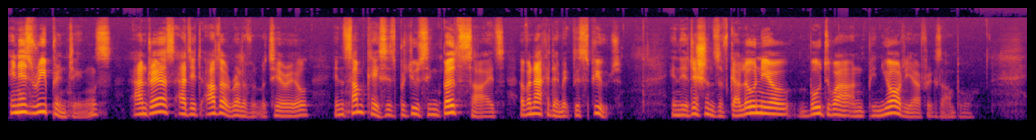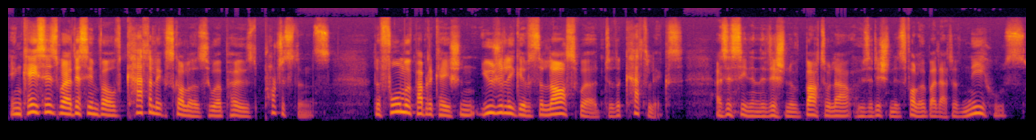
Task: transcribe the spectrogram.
In his reprintings, Andreas added other relevant material, in some cases producing both sides of an academic dispute in the editions of Gallonio, Baudouin, and Pignoria, for example. In cases where this involved Catholic scholars who opposed Protestants, the form of publication usually gives the last word to the Catholics, as is seen in the edition of Bartholin, whose edition is followed by that of Nihus.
